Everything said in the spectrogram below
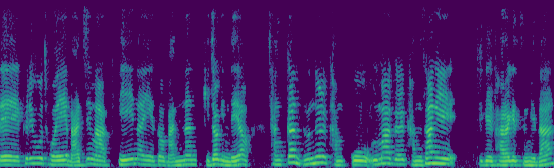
네, 그리고 저의 마지막 B&I에서 만난 기적인데요. 잠깐 눈을 감고 음악을 감상해 주길 바라겠습니다.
